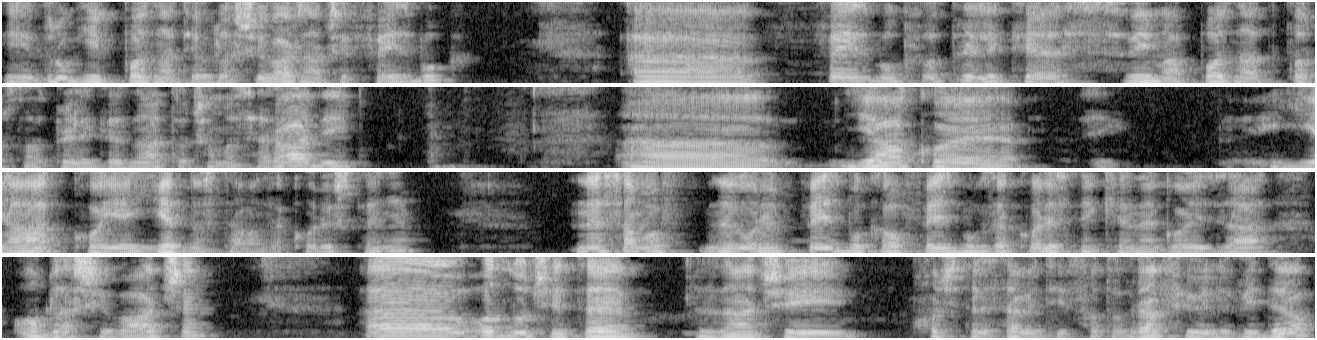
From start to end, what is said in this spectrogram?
i drugi poznati oglašivač, znači Facebook. Facebook otprilike svima poznat, točno otprilike znate o čemu se radi. jako je jako je jednostavan za korištenje. Ne samo, ne govorim Facebook kao Facebook za korisnike, nego i za oglašivače. odlučite, znači, hoćete li staviti fotografiju ili video,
